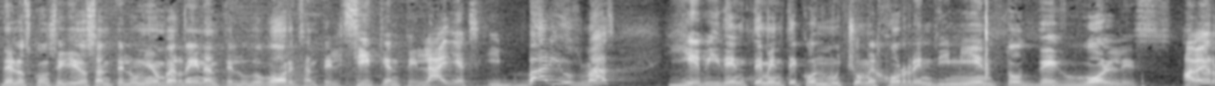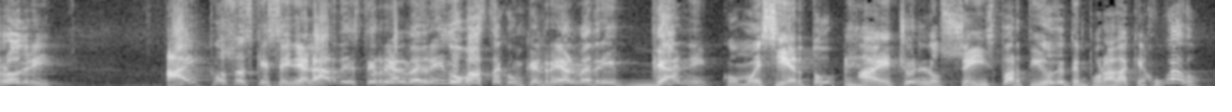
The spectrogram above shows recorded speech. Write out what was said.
de los conseguidos ante la Unión Berlín, ante el Ludogorets, ante el City, ante el Ajax y varios más, y evidentemente con mucho mejor rendimiento de goles. A ver, Rodri, ¿hay cosas que señalar de este Real Madrid o basta con que el Real Madrid gane, como es cierto, ha hecho en los seis partidos de temporada que ha jugado?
